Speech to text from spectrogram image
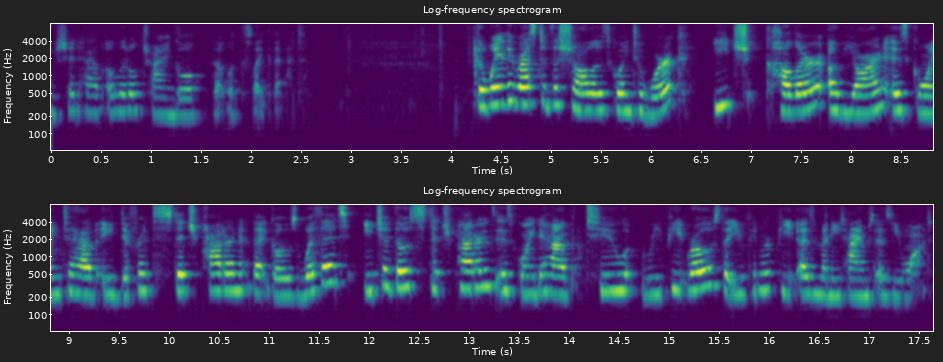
You should have a little triangle that looks like that. The way the rest of the shawl is going to work, each color of yarn is going to have a different stitch pattern that goes with it. Each of those stitch patterns is going to have two repeat rows that you can repeat as many times as you want.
